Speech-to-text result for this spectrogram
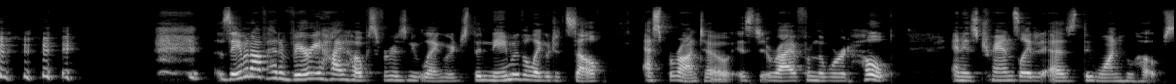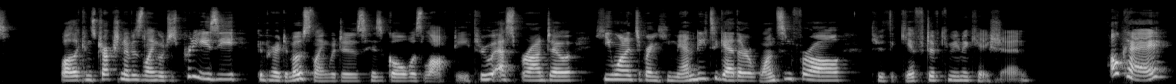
Zamenhof had very high hopes for his new language. The name of the language itself, Esperanto, is derived from the word hope and is translated as the one who hopes. While the construction of his language is pretty easy compared to most languages, his goal was lofty. Through Esperanto, he wanted to bring humanity together once and for all through the gift of communication. Okay,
